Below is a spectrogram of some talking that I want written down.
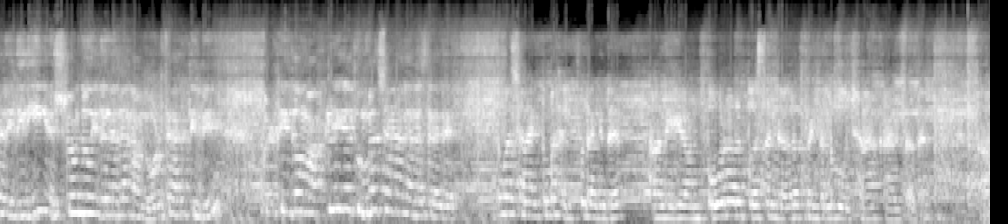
ಅಲ್ಲಿ ಇದ್ದೀನಿ ಎಷ್ಟೊಂದು ಇದನ್ನೆಲ್ಲ ನಾವು ನೋಡ್ತಾ ಇರ್ತೀವಿ. ಬಟ್ ಇದು ಮಕ್ಕಳಿಗೆ ತುಂಬಾ ಚೆನ್ನಾಗಿ ಅನಿಸ್ತಾ ಇದೆ. ತುಂಬಾ ಚೆನ್ನಾಗಿ ತುಂಬಾ ಹೆಲ್ಪ್ಫುಲ್ ಆಗಿದೆ. ಅವನಿಗೆ ಅವ್ನ ಓವರ್ ಆಲ್ ಪರ್ಸನ್ ಡೆವಲಪ್ಮೆಂಟ್ ಅಲ್ಲೂ ಚೆನ್ನಾಗಿ ಕಾಣ್ತದೆ ಆ,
